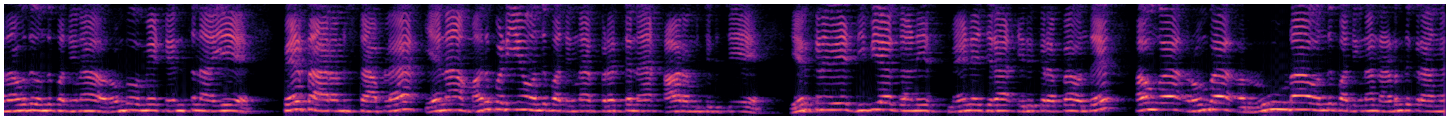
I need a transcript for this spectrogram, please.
அதாவது வந்து பார்த்தீங்கன்னா ரொம்பவுமே டென்ஷன் ஆகி பேச ஆரம்பிச்சிட்டாப்ல. ஏன்னா மறுபடியும் வந்து பார்த்தீங்கன்னா பிரச்சனை ஆரம்பிச்சிடுச்சு. ஏற்கனவே திவ்யா கணேஷ் மேனேஜராக இருக்கிறப்ப வந்து அவங்க ரொம்ப ரூடாக வந்து பார்த்திங்கன்னா நடந்துக்கிறாங்க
